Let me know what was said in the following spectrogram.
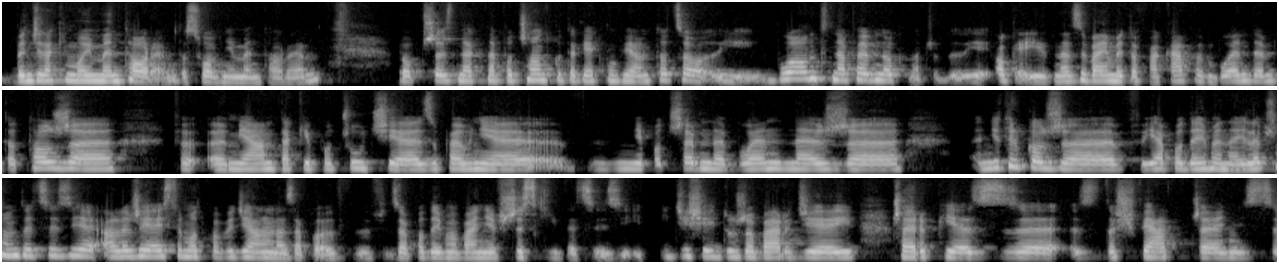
będzie takim moim mentorem, dosłownie mentorem. Bo przez na, na początku, tak jak mówiłam, to co błąd na pewno, znaczy, okej, okay, nazywajmy to fakapem, błędem, to to, że miałam takie poczucie zupełnie niepotrzebne, błędne, że nie tylko, że ja podejmę najlepszą decyzję, ale że ja jestem odpowiedzialna za, za podejmowanie wszystkich decyzji. I dzisiaj dużo bardziej czerpię z, z doświadczeń, z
